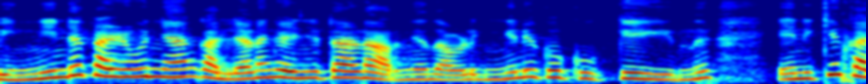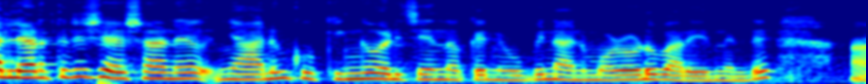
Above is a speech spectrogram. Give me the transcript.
ബിന്നിന്റെ കഴിവ് ഞാൻ കല്യാണം കഴിഞ്ഞിട്ടാണ് അറിഞ്ഞത്. അവൾ ഇങ്ങനെയൊക്കെ കുക്ക് ചെയ്യുന്നു. എനിക്ക് കല്യാണത്തിന് ശേഷമാണ് ഞാനും കുക്കിംഗ് പഠിച്ചതെന്നൊക്കെ നൂബിൻ അനുമോളോട് പറയുന്നുണ്ട്. ആ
